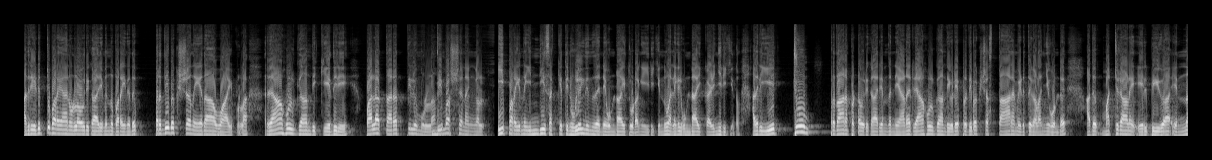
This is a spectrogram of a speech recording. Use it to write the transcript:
അതിൽ എടുത്തു പറയാനുള്ള ഒരു കാര്യമെന്ന് പറയുന്നത് പ്രതിപക്ഷ നേതാവായിട്ടുള്ള രാഹുൽ ഗാന്ധിക്കെതിരെ പല തരത്തിലുമുള്ള വിമർശനങ്ങൾ ഈ പറയുന്ന ഇന്ത്യ സഖ്യത്തിനുള്ളിൽ നിന്ന് തന്നെ ഉണ്ടായി തുടങ്ങിയിരിക്കുന്നു അല്ലെങ്കിൽ ഉണ്ടായി കഴിഞ്ഞിരിക്കുന്നു. അതിൽ ഏറ്റവും പ്രധാനപ്പെട്ട ഒരു കാര്യം തന്നെയാണ് രാഹുൽ ഗാന്ധിയുടെ പ്രതിപക്ഷ സ്ഥാനം എടുത്തു കളഞ്ഞുകൊണ്ട് അത് മറ്റൊരാളെ ഏൽപ്പിക്കുക എന്ന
